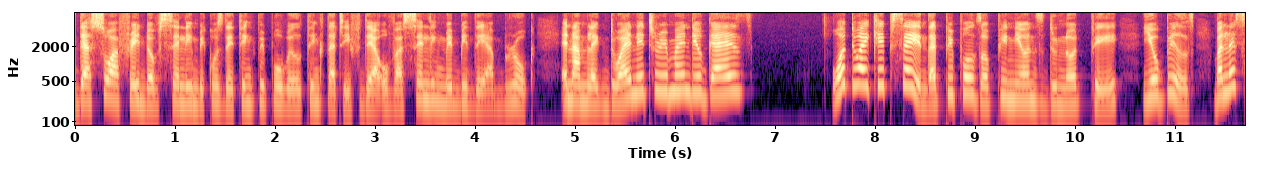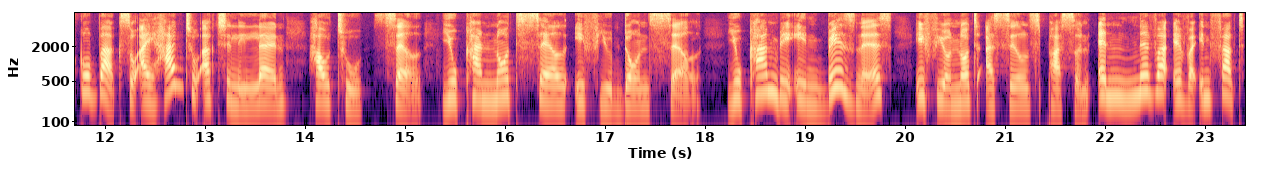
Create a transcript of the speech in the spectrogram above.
they're so afraid of selling because they think people will think that if they're overselling, maybe they are broke. And I'm like, do I need to remind you guys? What do I keep saying? That people's opinions do not pay your bills. But let's go back. So I had to actually learn how to sell. You cannot sell if you don't sell. You can be in business if you're not a salesperson. And never ever. In fact,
